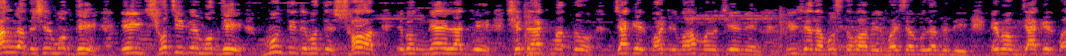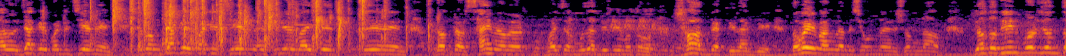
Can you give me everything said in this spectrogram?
বাংলাদেশের মধ্যে, এই সচিবের মধ্যে, মন্ত্রীদের মধ্যে সৎ এবং ন্যায় লাগবে। সেটা একমাত্র জাকের পার্টির মোহাম্মদ চেয়ারম্যান পীরজাদা মোস্তফা আমির ফয়সাল মুজাদ্দিদি এবং জাকের জাকের পার্টির চেয়ারম্যান এবং জাকের পার্টির চেয়ারম্যান, সিনিয়র ভাইসের চেয়ারম্যান ডক্টর সাইম আহমেদ ফয়সাল মুজাদ্দিদির মতো সৎ ব্যক্তি লাগবে। তবেই বাংলাদেশে উন্নয়নের সম্ভব যতদিন পর্যন্ত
